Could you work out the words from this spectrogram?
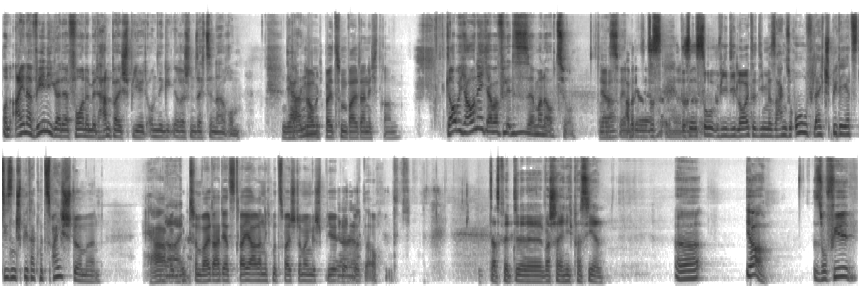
Und einer weniger, der vorne mit Handball spielt, um den gegnerischen 16er herum. Ja, glaube ich bei Tim Walter nicht dran. Glaube ich auch nicht, aber vielleicht ist es ja immer eine Option. Ja, aber wir, das, äh, das ist so wie die Leute, die mir sagen so, oh, vielleicht spielt er jetzt diesen Spieltag mit zwei Stürmern. Ja, Nein. aber gut, Tim Walter hat jetzt drei Jahre nicht mit zwei Stürmern gespielt. Ja, das wird auch. Das wird äh, wahrscheinlich nicht passieren. Äh, ja, so viel.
